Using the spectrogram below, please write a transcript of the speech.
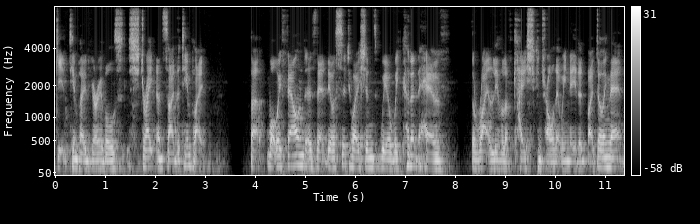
get template variables straight inside the template. But what we found is that there were situations where we couldn't have the right level of cache control that we needed by doing that.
